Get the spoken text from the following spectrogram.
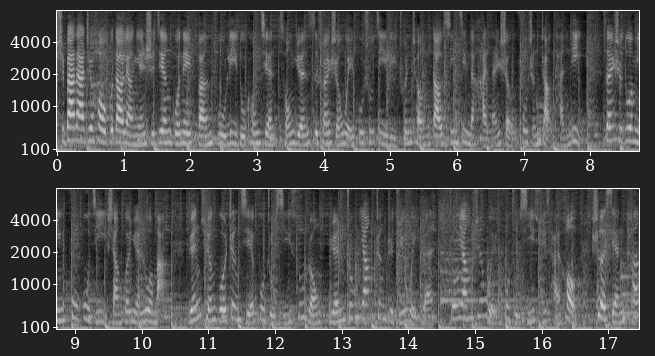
十八大之后不到两年时间，国内反腐力度空前。从原四川省委副书记李春城到新晋的海南省副省长谭力，三十多名副部级以上官员落马。原全国政协副主席苏荣、原中央政治局委员、中央军委副主席徐才厚涉嫌贪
